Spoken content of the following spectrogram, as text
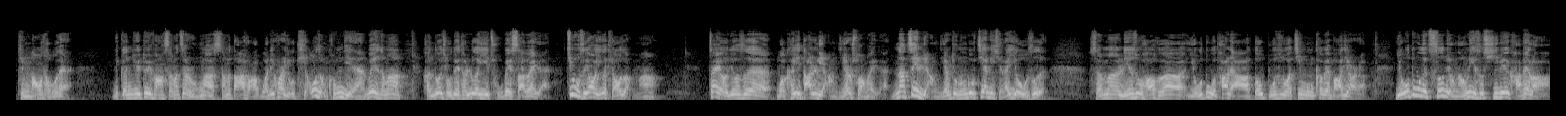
挺挠头的。你根据对方什么阵容啊，什么打法，我这块有调整空间。为什么很多球队他乐意储备三外援，就是要一个调整嘛。再有就是我可以打两节双外援，那这两节就能够建立起来优势。什么林书豪和尤杜，他俩都不是说进攻特别拔尖啊。尤杜的吃饼能力是西边卡佩拉，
